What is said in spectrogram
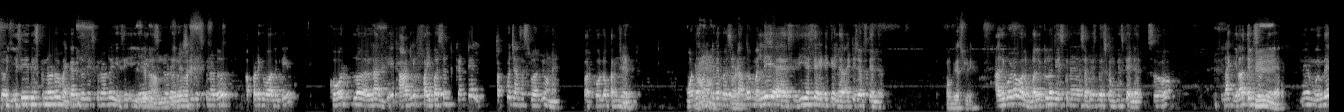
సో ఈసీ తీసుకున్నాడు మెకానికల్ తీసుకున్నాడు తీసుకున్నాడు అప్పటికి వాళ్ళకి కోర్లో వెళ్ళడానికి హార్డ్లీ ఫైవ్ పర్సెంట్ కంటే తక్కువ ఛాన్సెస్ వరకు ఉన్నాయి. వారు కోర్లో పని చేయాలంటే more than ninety five percent. అందరూ మళ్ళీ సిఎస్సి ఐటీకి వెళ్ళారు ఐటీ జాబ్స్కి వెళ్ళారు. ఆబ్వియస్లీ అది కూడా వాళ్ళు బల్క్లో తీసుకునే సర్వీస్ బేస్డ్ కంపెనీస్కి వెళ్ళారు. సో నాకు ఇలా తెలుసుంటే నేను ముందే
